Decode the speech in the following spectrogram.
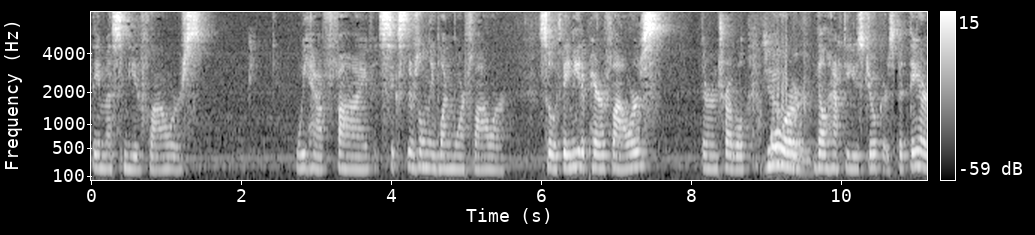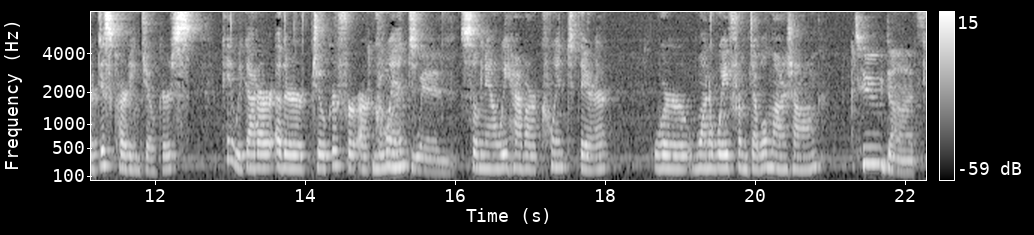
They must need flowers. We have five, six. There's only one more flower. So if they need a pair of flowers, they're in trouble. Or they'll have to use jokers, but they are discarding jokers. Okay, we got our other joker for our quint. So now we have our quint there. We're one away from double mahjong. Two dots.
